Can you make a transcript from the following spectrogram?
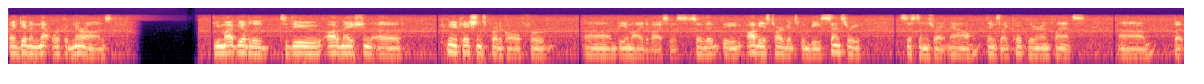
a given network of neurons, you might be able to, to do automation of communications protocol for uh, BMI devices. So that the obvious targets would be sensory systems right now, things like cochlear implants, um, but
